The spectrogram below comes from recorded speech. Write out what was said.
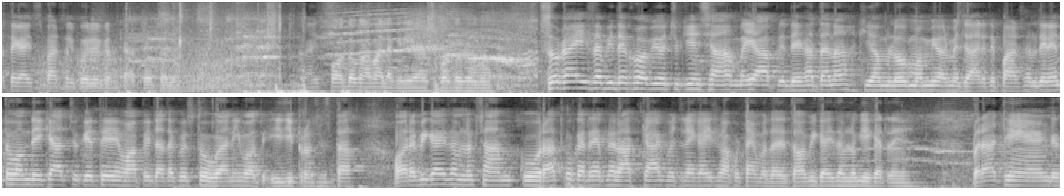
आते गाइज़ पार्सल कोरियर करके आते हैं चलो। गाइज़ फ़ोटो काबा लग रही है इस फ़ोटो काबा सो गाइज़ अभी देखो, अभी हो चुकी है शाम। भाई आपने देखा था ना कि हम लोग मम्मी और मैं जा रहे थे पार्सल देने। तो हम दे के आ चुके थे, वहाँ पे ज़्यादा कुछ तो हुआ नहीं, बहुत इजी प्रोसेस था। और अभी गाइज़ हम लोग शाम को रात को कर रहे हैं, अपने रात के आठ बज रहे हैं गाइज़ मैं आपको टाइम बता देता हूँ। अभी गाइज़ हम लोग ये कर रहे हैं। पराठे एंड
